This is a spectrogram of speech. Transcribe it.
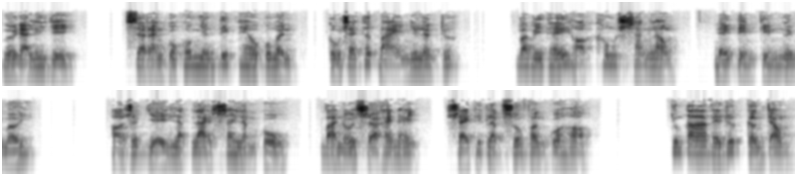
Người đã ly dị, sợ rằng cuộc hôn nhân tiếp theo của mình cũng sẽ thất bại như lần trước, và vì thế họ không sẵn lòng để tìm kiếm người mới. Họ rất dễ lặp lại sai lầm cũ, và nỗi sợ hãi này sẽ thiết lập số phận của họ. Chúng ta phải rất cẩn trọng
